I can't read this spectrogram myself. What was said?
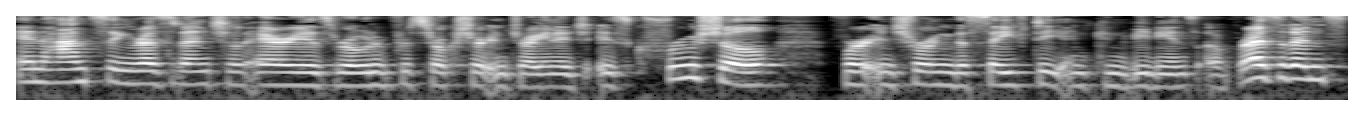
Enhancing residential areas' road infrastructure and drainage is crucial for ensuring the safety and convenience of residents.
